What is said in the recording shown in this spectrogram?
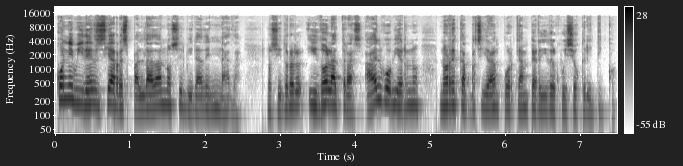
con evidencia respaldada, no servirá de nada. Los idólatras al gobierno no recapacitarán porque han perdido el juicio crítico.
